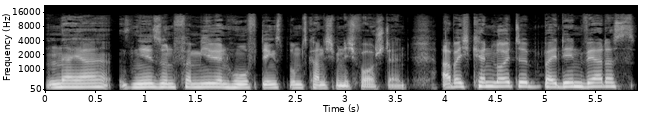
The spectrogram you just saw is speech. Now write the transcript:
naja, nee, so ein Familienhof-Dingsbums kann ich mir nicht vorstellen. Aber ich kenne Leute, bei denen wäre das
